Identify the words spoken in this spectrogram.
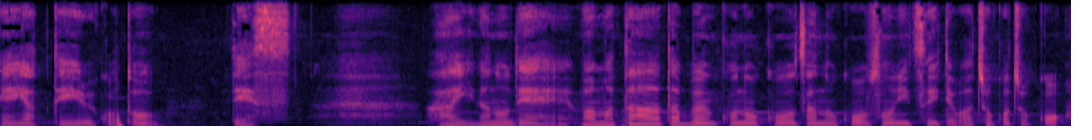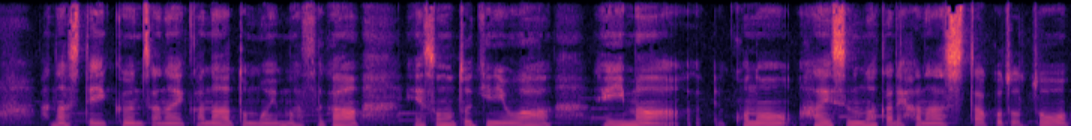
えー、やっていることです。はいなので、まあ、また多分この講座の構想についてはちょこちょこ話していくんじゃないかなと思いますが、えその時には、え今この配信の中で話したことと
